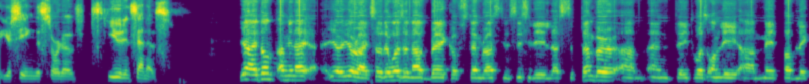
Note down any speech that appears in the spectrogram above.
you're seeing this sort of skewed incentives? Yeah, I don't, I mean, I, you're, you're right. So there was an outbreak of stem rust in Sicily last September, um, and it was only um, made public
